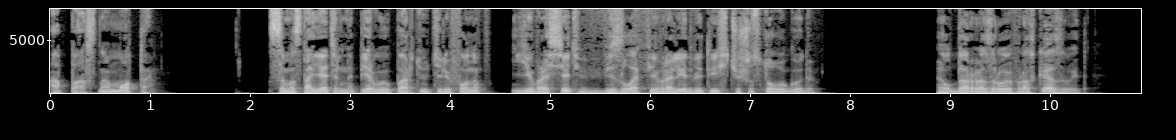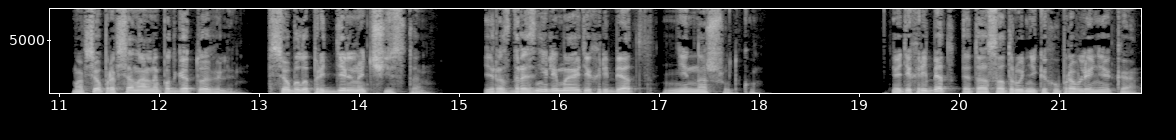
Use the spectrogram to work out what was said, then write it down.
Опасно мото. Самостоятельно первую партию телефонов Евросеть ввезла в феврале 2006 года. Элдар Разроев рассказывает. Мы все профессионально подготовили. Все было предельно чисто. И раздразнили мы этих ребят не на шутку. Этих ребят – это о сотрудниках управления К.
